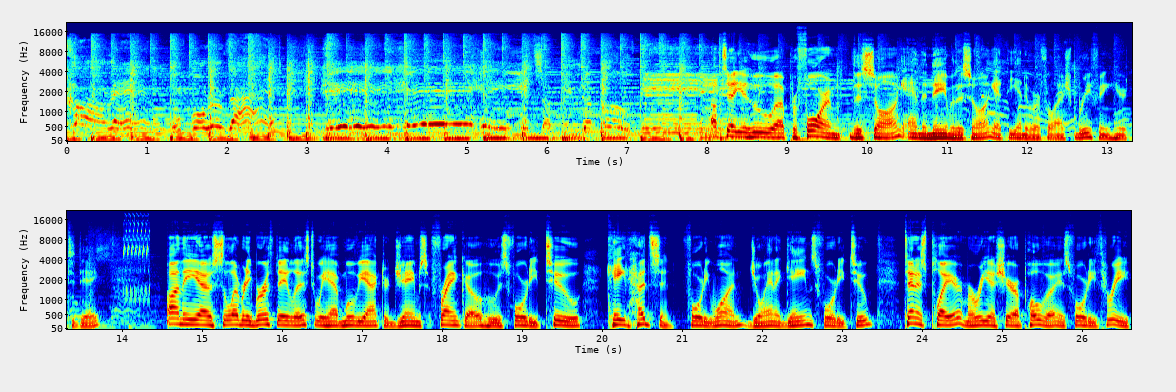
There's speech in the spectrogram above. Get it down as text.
car and go for a ride. Hey, hey, hey, it's a beautiful day. I'll tell you who uh, performed this song and the name of the song at the end of our flash briefing here today. On the uh, celebrity birthday list, we have movie actor James Franco, who is 42, Kate Hudson, 41, Joanna Gaines, 42, tennis player Maria Sharapova is 43,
